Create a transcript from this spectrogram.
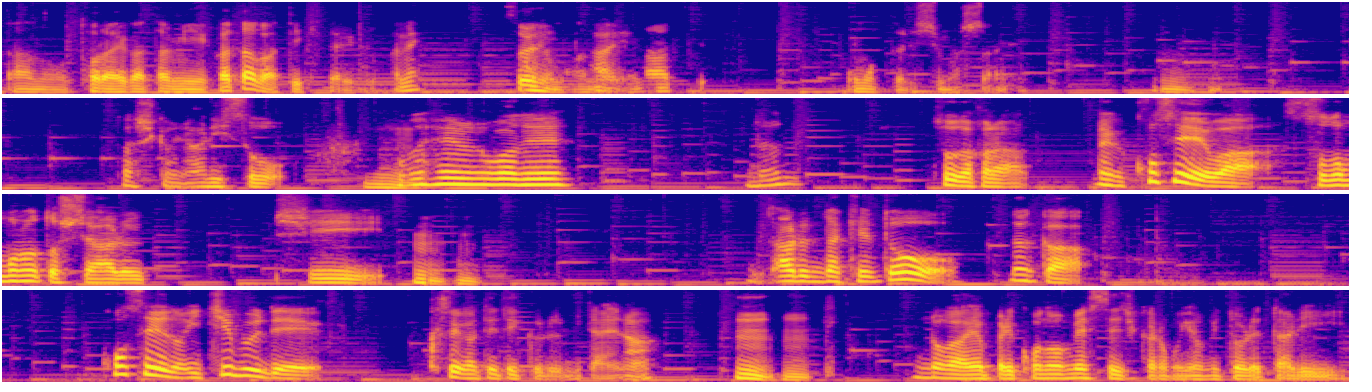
あの、捉え方、見え方ができたりとかね。そういうのもあるんだなって思ったりしましたね。うん確かにありそう。うん。この辺はね、なん、そうだから、なんか個性はそのものとしてあるし、うんうんあるんだけど、なんか、個性の一部で癖が出てくるみたいなうんうん。のが、やっぱりこのメッセージからも読み取れたり、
